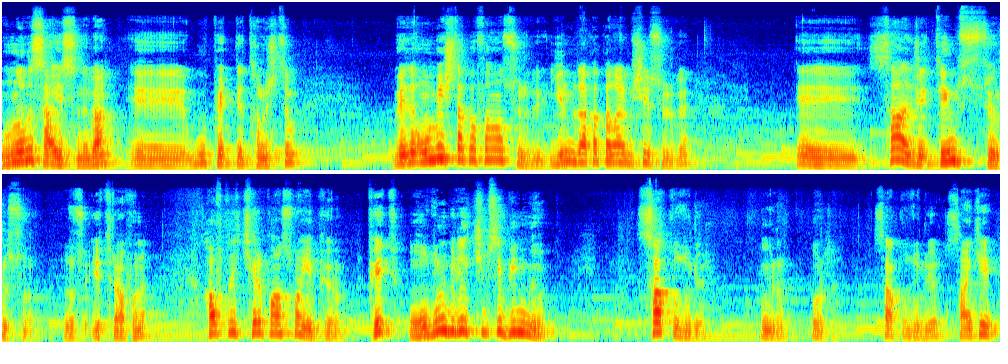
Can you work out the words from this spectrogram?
Onların sayesinde ben e, bu petle tanıştım. Ve de 15 dakika falan sürdü. 20 dakika kadar bir şey sürdü. E, sadece temiz tutuyorsunuz etrafını. Haftada iki kere pansuman yapıyorum. Pet olduğunu bile kimse bilmiyor. Saklı duruyor. Buyurun burada. Saklı duruyor. Sanki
